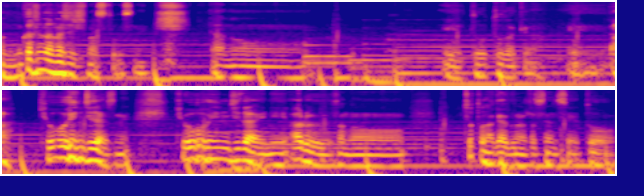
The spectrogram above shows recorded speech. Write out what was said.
あの昔の話しますとですね。あのー、えっ、ー、とどうだっけな、えー、あ教員時代ですね教員時代にあるそのちょっと仲良くなった先生と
